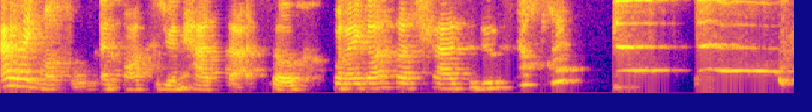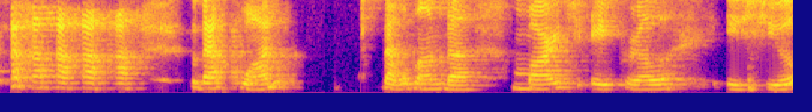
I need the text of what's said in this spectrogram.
I like muscles, and Oxygen had that. So when I got that chance to do this, I was like, so that's one. That was on the March April issue.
